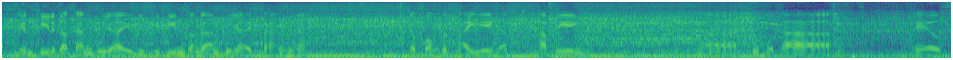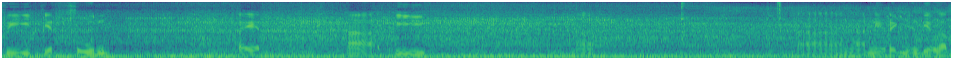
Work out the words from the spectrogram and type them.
ครับเต็มที่แล้วก็ท่านผู้ใหญ่วิสิตินท่านดานผู้ใหญ่ปรังนะเจ้าของรถไถเองครับขับเองคูโบต้า LC 70 85 E นะงานนี้เร่งอย่างเดียวครับ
